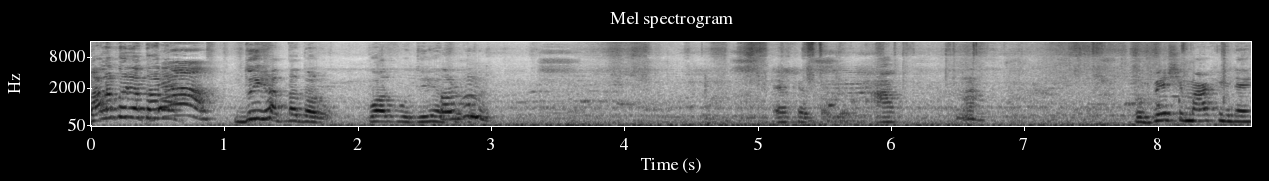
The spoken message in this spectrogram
ভালো করে ধরো। দুই হাত না ধরো। করব দুই হাত এক হাত তো বেশি মাখি নাই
